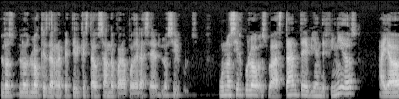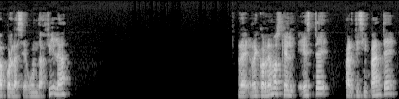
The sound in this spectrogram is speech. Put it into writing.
los, bloques de repetir que está usando para poder hacer los círculos. Unos círculos bastante bien definidos, allá va por la segunda fila. recordemos que este participante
